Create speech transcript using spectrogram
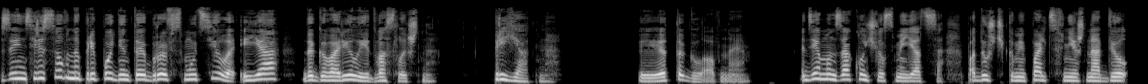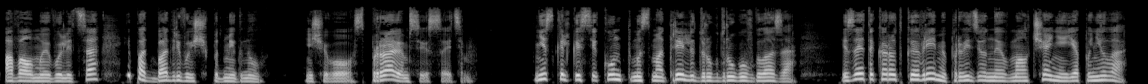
Заинтересованно приподнятая бровь смутила, и я договорила едва слышно. «Приятно». «И это главное», Демон закончил смеяться, подушечками пальцев нежно обвел овал моего лица и подбадривающе подмигнул. «Ничего, справимся и с этим». Несколько секунд мы смотрели друг другу в глаза, и за это короткое время, проведенное в молчании, я поняла,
